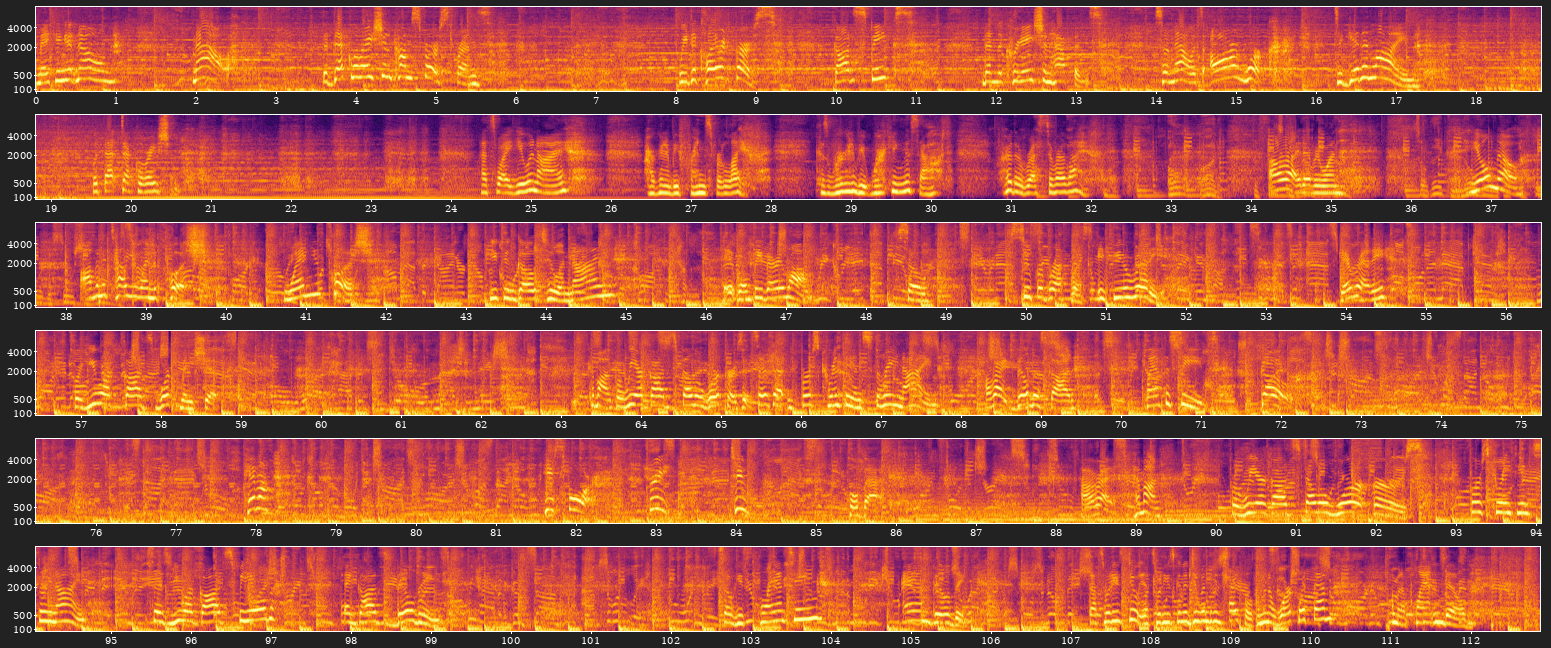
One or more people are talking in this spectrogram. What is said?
Making it known. Now, the declaration comes first, friends. We declare it first. God speaks, then the creation happens. So now it's our work to get in line with that declaration. That's why you and I are going to be friends for life because we're going to be working this out for the rest of our life. All right, everyone. You'll know. I'm going to tell you when to push. When you push, you can go to a nine. It won't be very long. So, super breathless. If you're ready, get ready. For you are God's workmanship. Come on, for we are God's fellow workers. It says that in 1 Corinthians 3 9. All right, build us, God. Plant the seeds. Go. Come on. Here's four, three, two, pull back. All right, come on. For we are God's fellow workers. 1 Corinthians 3 9 says, You are God's field and God's building. So he's planting and building. That's what he's doing. That's what he's going to do in the disciples. I'm going to work with them. I'm going to plant and build.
